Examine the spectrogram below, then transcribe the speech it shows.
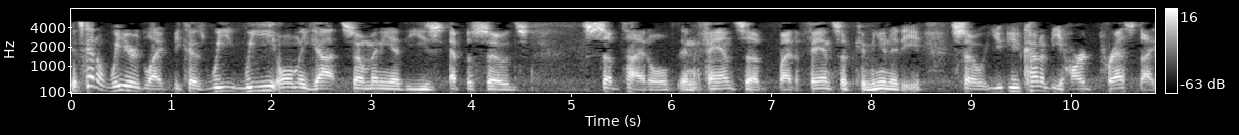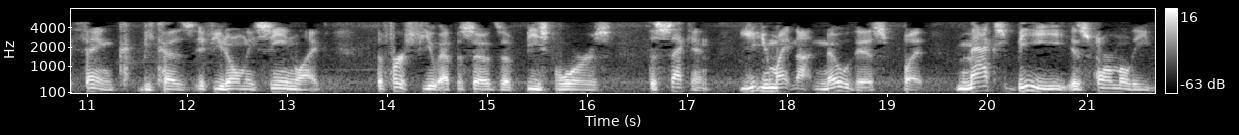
it's kind of weird, like because we we only got so many of these episodes subtitled and fan sub by the fan sub community. So you you'd kind of be hard pressed, I think, because if you'd only seen like the first few episodes of Beast Wars, the second, you, you might not know this, but Max B is formerly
